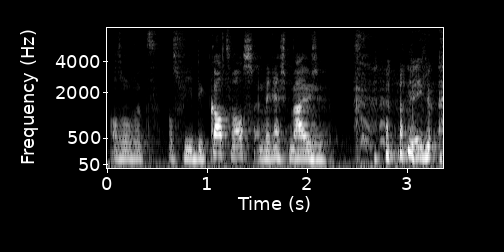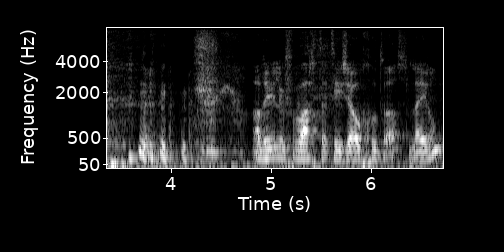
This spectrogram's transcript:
alsof het, alsof hij de kat was en de rest muizen. Hadden jullie verwacht dat hij zo goed was, Leon?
